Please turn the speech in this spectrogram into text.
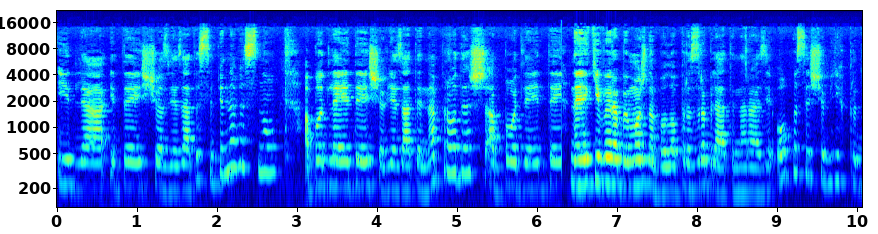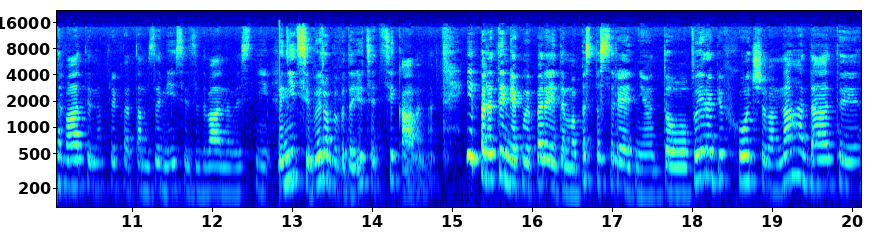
і для ідеї, що зв'язати собі на весну, або для ідеї, що в'язати на продаж, або для ідей, на які вироби можна було б розробляти наразі описи, щоб їх продавати, наприклад, там за місяць, за два навесні. Мені ці вироби видаються цікавими. І перед тим як ми перейдемо безпосередньо до виробів, хочу вам нагадати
